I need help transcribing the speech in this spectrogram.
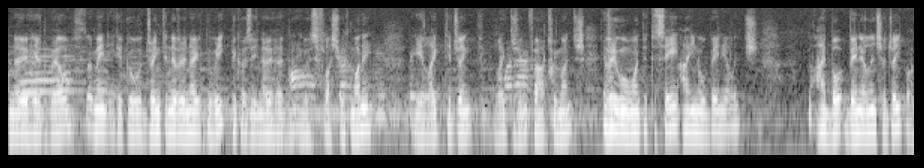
Now he had wealth. That meant he could go drinking every night of the week because he now had he was flush with money. He liked to drink. He liked to drink far too much. Everyone wanted to say, "I know Benny Lynch." I bought Benny Lynch a drink, or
